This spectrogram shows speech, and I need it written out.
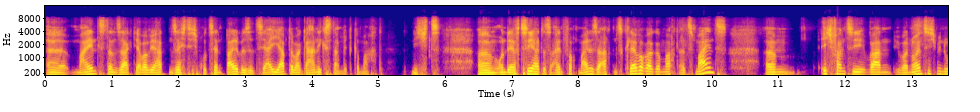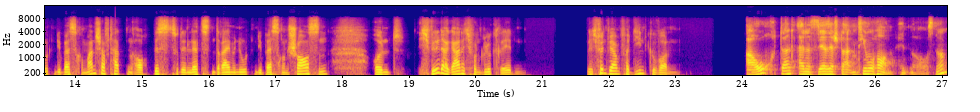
äh, Mainz dann sagt, ja, aber wir hatten 60 Prozent Ballbesitz. Ja, ihr habt aber gar nichts damit gemacht. Nichts. Ähm, und der FC hat es einfach meines Erachtens cleverer gemacht als Mainz. Ähm, ich fand, sie waren über 90 Minuten die bessere Mannschaft, hatten auch bis zu den letzten drei Minuten die besseren Chancen. Und ich will da gar nicht von Glück reden. Ich finde, wir haben verdient gewonnen. Auch dank eines sehr, sehr starken Timo Horn hinten raus. Ne?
